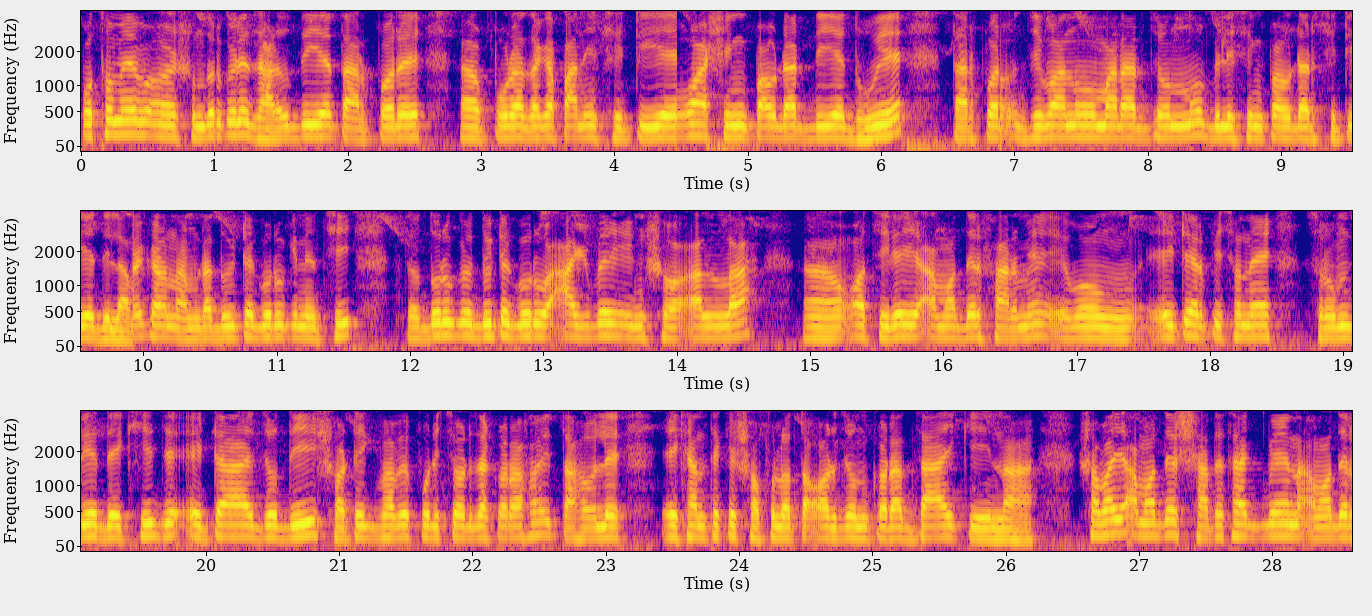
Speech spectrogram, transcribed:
প্রথমে সুন্দর করে ঝাড়ু দিয়ে, তারপরে পোড়া জায়গা পানি ছিটিয়ে ওয়াশিং পাউডার দিয়ে ধুয়ে তারপর জীবাণু মারার জন্য ব্লিচিং পাউডার ছিটিয়ে দিলাম। কারণ আমরা দুইটা গরু কিনেছি। তো দুইটা গরু আসবে ইনশাআল্লাহ। অচিরেই আমাদের ফার্মে এবং এইটার পিছনে শ্রম দিয়ে দেখি যে এটা যদি সঠিকভাবে পরিচর্যা করা হয়, তাহলে এখান থেকে সফলতা অর্জন করা যায় কি না। সবাই আমাদের সাথে থাকবেন, আমাদের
